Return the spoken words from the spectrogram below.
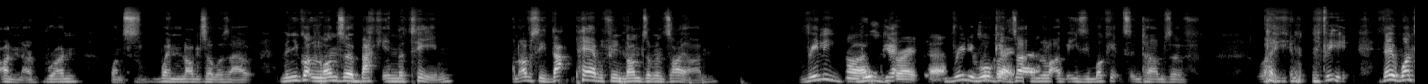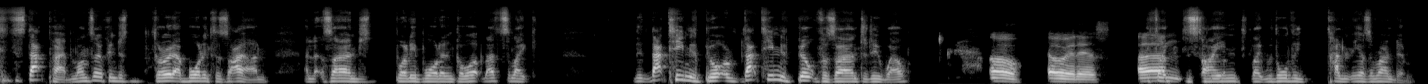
on a run once when Lonzo was out. And then you got Lonzo back in the team, and obviously that pair between Lonzo and Zion really oh, will get great. Really will get Zion a lot of easy buckets in terms of like if he if they wanted to stack pad, Lonzo can just throw that ball into Zion and let Zion just body ball and go up. That's like that team is built. That team is built for Zion to do well. Oh, oh, it is. It's Um, like designed like with all the talent he has around him.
